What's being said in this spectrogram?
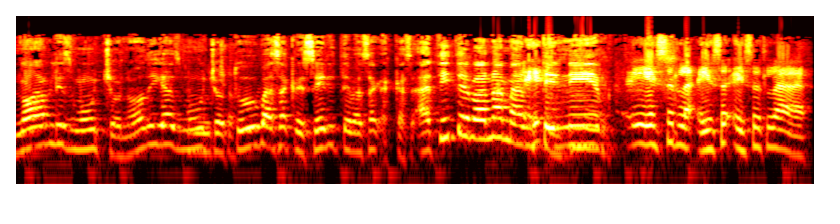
No hables mucho, no digas mucho. Mucho. Tú vas a crecer y te vas a casar. A ti te van a mantener. Eh, esa es la, esa, esa es la,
